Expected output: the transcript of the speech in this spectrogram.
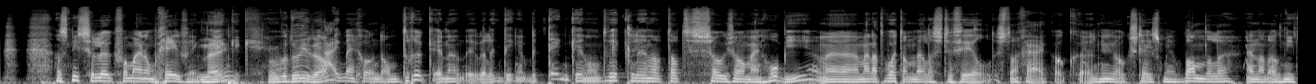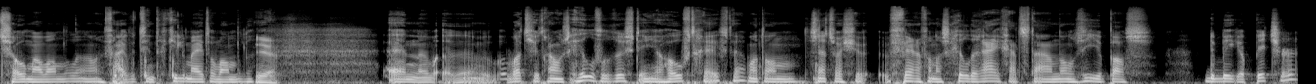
dat is niet zo leuk voor mijn omgeving, nee? denk ik. Maar wat doe je dan? Ja, ik ben gewoon dan druk en dan wil ik dingen bedenken en ontwikkelen. En dat, dat is sowieso mijn hobby. Uh, maar dat wordt dan wel eens te veel. Dus dan ga ik ook uh, nu ook steeds meer wandelen. En dan ook niet zomaar wandelen. 25 kilometer wandelen. Ja. En uh, wat je trouwens heel veel rust in je hoofd geeft. Hè? Want dan, is net zoals je ver van een schilderij gaat staan, dan zie je pas de bigger picture.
